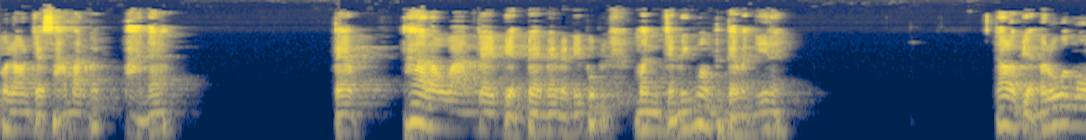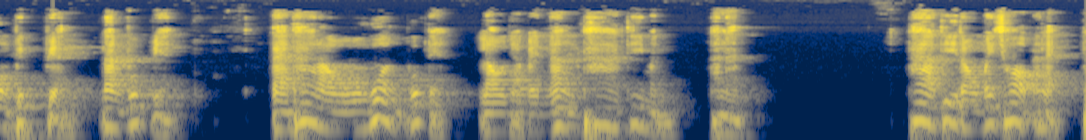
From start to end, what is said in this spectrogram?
คนเราจะสามวันก็ผ่านได้แต่ถ้าเราวางใจเปลี่ยนแปลงไปแบบนี้ปุ๊บมันจะไม่ง่วงตั้งแต่วันนี้เลย ถ้าเราเปลี่ยนมารู้ว่าง่วงปุ๊บเปลี่ยนนั่งปุ๊บเปลี่ยน แต่ถ้าเราง่วงปุ๊บเนี่ย เราจะไปนั่งท่าที่มันถนัดท่าที่เราไม่ชอบนั่นแหละ ไป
